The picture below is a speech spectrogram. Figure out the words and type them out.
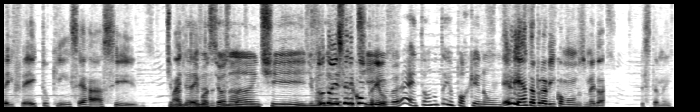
bem feito, que encerrasse de maneira de emocionante, de, de Tudo isso ele cumpriu. É, então não tem por que não. Ele entra para mim como um dos melhores também.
